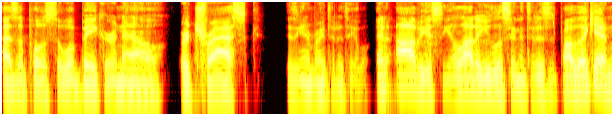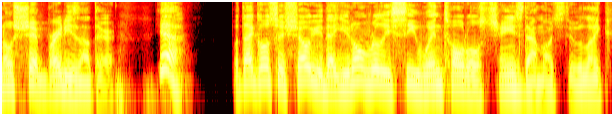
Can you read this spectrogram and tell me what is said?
as opposed to what Baker now or Trask is going to bring to the table. And obviously, a lot of you listening to this is probably like, yeah, no shit, Brady's not there. Yeah. But that goes to show you that you don't really see win totals change that much, dude. Like,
